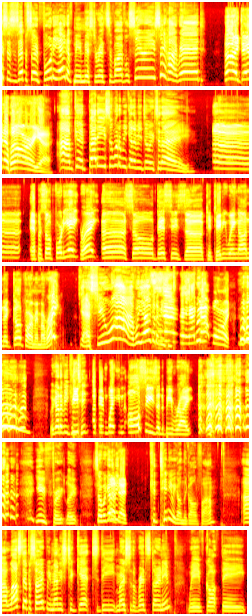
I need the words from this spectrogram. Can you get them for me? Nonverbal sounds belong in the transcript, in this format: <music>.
guys, this is episode 48 of me and Mr. Red Survival Series. Say hi, Red. Hi, Data. How are you? I'm good, buddy. So what are we going to be doing today? Uh, episode 48, right? Uh, so this is uh continuing on the gold farm. Am I right? Yes, you are. We are going to be. Hey, I got one. Woohoo! <laughs> We're going to be People, continu- I've been waiting all season to be right. <laughs> you Fruit Loop. So we're going Oh, to be continuing on the gold farm. Uh, last episode, we managed to get the most of the redstone in. We've got the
